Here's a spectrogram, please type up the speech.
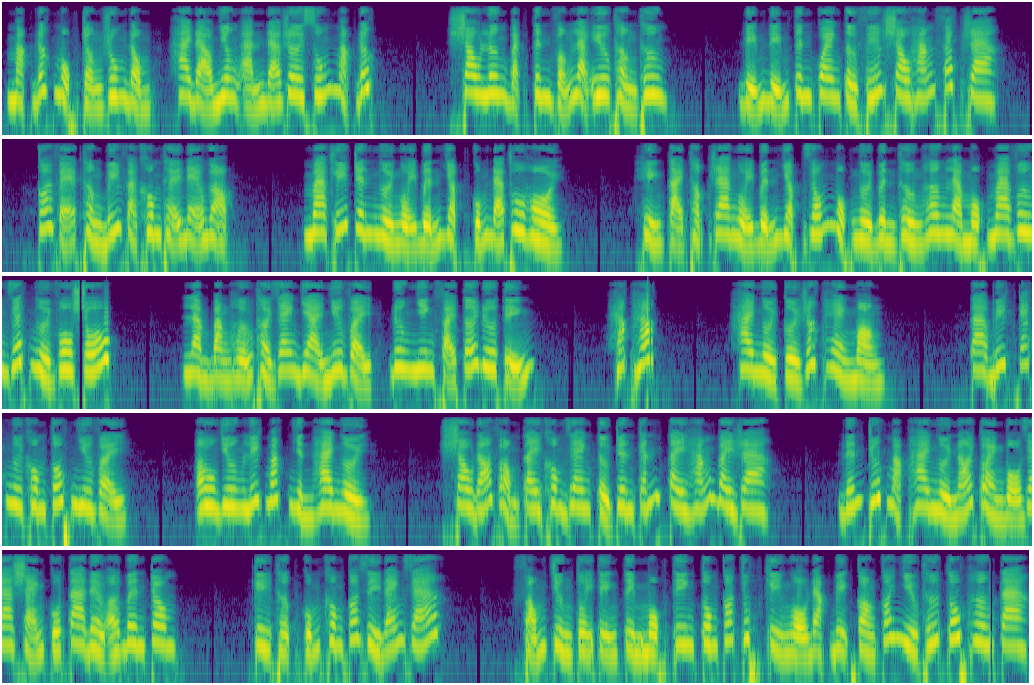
mặt đất một trận rung động, hai đạo nhân ảnh đã rơi xuống mặt đất. Sau lưng Bạch Tinh vẫn là yêu thần thương. Điểm điểm tinh quang từ phía sau hắn phát ra. Có vẻ thần bí và không thể đẻo gọt. Ma khí trên người Ngụy Bỉnh Dập cũng đã thu hồi. Hiện tại thật ra Ngụy Bỉnh Dập giống một người bình thường hơn là một ma vương giết người vô số. Làm bằng hữu thời gian dài như vậy, đương nhiên phải tới đưa tiễn. Hắc hắc. Hai người cười rất hèn mọn. Ta biết các ngươi không tốt như vậy. Âu Dương liếc mắt nhìn hai người. Sau đó vòng tay không gian từ trên cánh tay hắn bay ra. Đến trước mặt hai người nói toàn bộ gia sản của ta đều ở bên trong. Kỳ thực cũng không có gì đáng giá. Phỏng chừng tùy tiện tìm một tiên tôn có chút kỳ ngộ đặc biệt còn có nhiều thứ tốt hơn ta.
